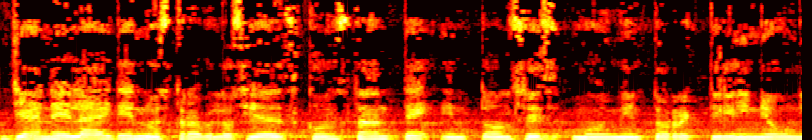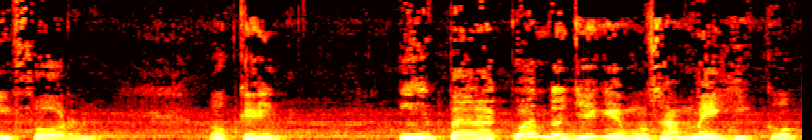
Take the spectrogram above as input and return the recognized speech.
Ya en el aire nuestra velocidad es constante, entonces movimiento rectilíneo uniforme. ¿Ok? Y para cuando lleguemos a México,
